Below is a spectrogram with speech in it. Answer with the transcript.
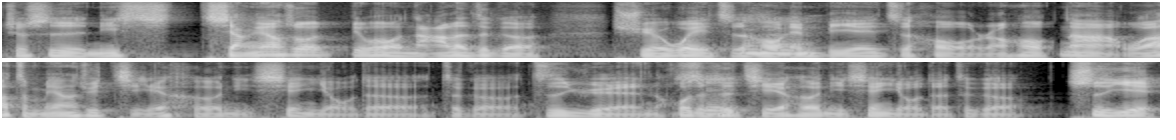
就是你想要说，比如说我拿了这个学位之后、m b a 之后，然后那我要怎么样去结合你现有的这个资源，或者是是。结合你现有的这个事业，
